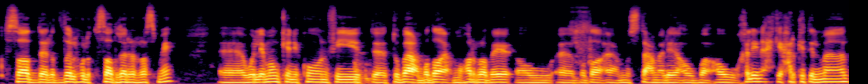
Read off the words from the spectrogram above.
اقتصاد الظل هو الاقتصاد غير الرسمي. واللي ممكن يكون في تباع بضائع مهربة أو آه، بضائع مستعملة أو أو خليني أحكي حركة المال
